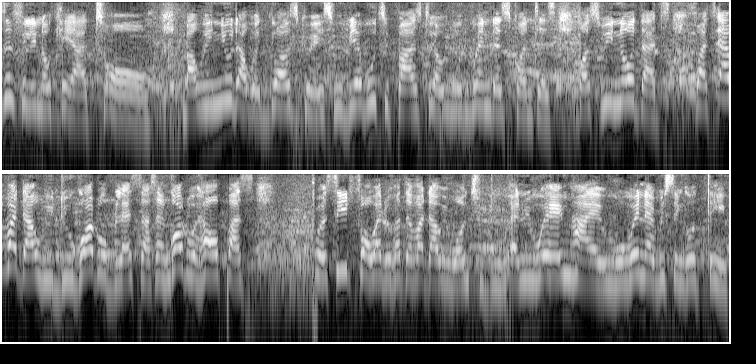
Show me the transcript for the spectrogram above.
Wasn't feeling okay at all. But we knew that with God's grace, we'd be able to pass through and we would win this contest. Because we know that whatever that we do, God will bless us and God will help us proceed forward with whatever that we want to do. And we will aim high, we will win every single thing.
